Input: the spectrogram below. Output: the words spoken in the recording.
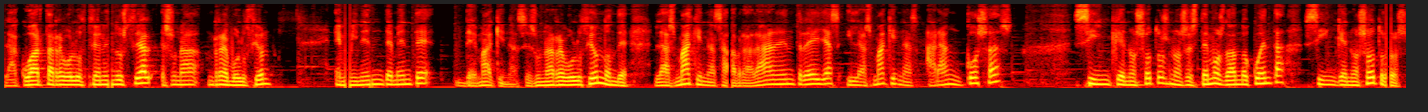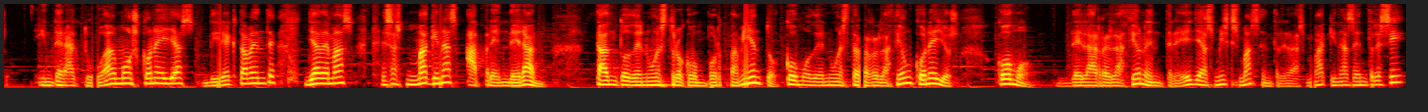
la cuarta revolución industrial es una revolución eminentemente de máquinas, es una revolución donde las máquinas hablarán entre ellas y las máquinas harán cosas sin que nosotros nos estemos dando cuenta, sin que nosotros interactuamos con ellas directamente y además esas máquinas aprenderán tanto de nuestro comportamiento como de nuestra relación con ellos, como de la relación entre ellas mismas, entre las máquinas entre sí,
